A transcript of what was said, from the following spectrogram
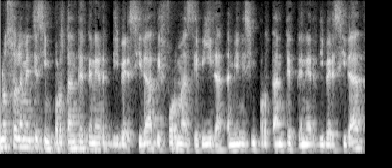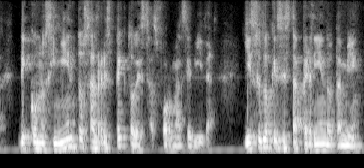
no solamente es importante tener diversidad de formas de vida, también es importante tener diversidad de conocimientos al respecto de estas formas de vida. Y eso es lo que se está perdiendo también.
